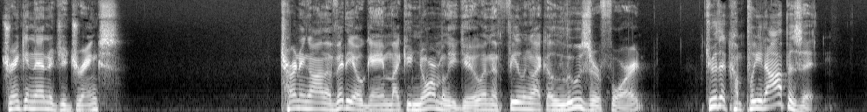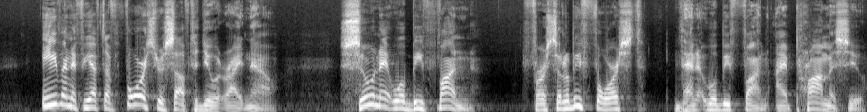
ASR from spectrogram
drinking energy drinks, turning on a video game like you normally do, and then feeling like a loser for it, do the complete opposite. Even if you have to force yourself to do it right now, soon it will be fun. First, it'll be forced, then it will be fun. I promise you.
